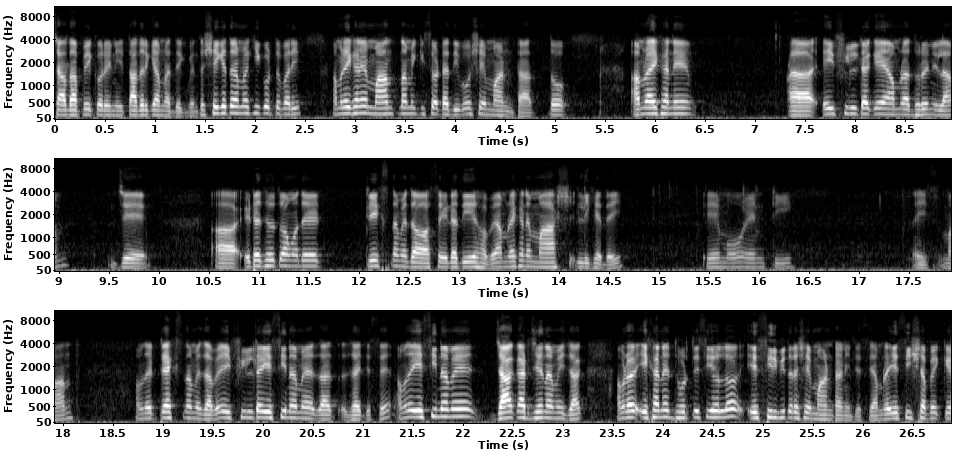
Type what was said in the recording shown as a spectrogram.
চাঁদা পে করেনি, তাদেরকে আমরা দেখবেন। তো সেই ক্ষেত্রে আমরা কি করতে পারি? আমরা এখানে মান্থ নামে কিছু একটা দিব সেই মানটা তো আমরা এখানে এই ফিল্ডটাকে আমরা ধরে নিলাম যে এটা যেহেতু আমাদের টেক্সট নামে দেওয়া আছে, এটা দিয়ে হবে। আমরা এখানে মাস লিখে দেই। এম ও এন টি এই মান্থ আমাদের ট্যাক্স নামে যাবে, এই ফিল্ডটা এসি নামে যাইতেছে। আমাদের এসি নামে যাক আর যে নামে যাক, আমরা এখানে ধরতেছি হলো এসির ভিতরে সেই মানটা নিতেছি। আমরা এসির সাপেক্ষে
